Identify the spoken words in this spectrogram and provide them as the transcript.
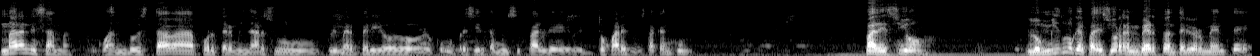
Mara Lezama, cuando estaba por terminar su primer periodo como presidenta municipal de Benito Juárez, donde está Cancún, padeció lo mismo que padeció Remberto anteriormente,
